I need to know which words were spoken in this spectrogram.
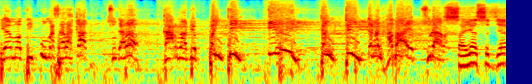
dia mau tipu masyarakat saudara karena dia benci iri dengki dengan habaib saudara Saya sejak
